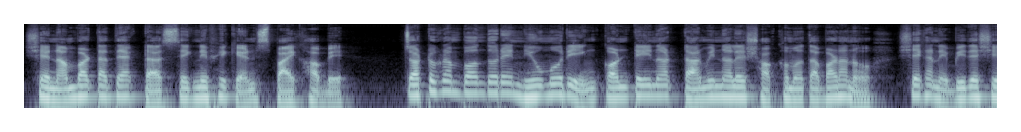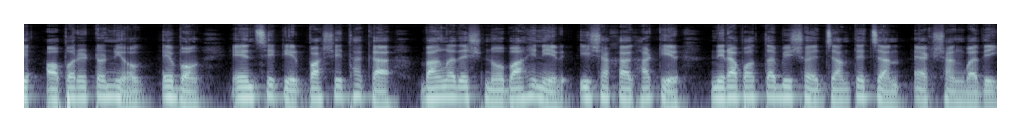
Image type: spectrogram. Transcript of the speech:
সে নাম্বারটাতে একটা সিগনিফিক্যান্ট স্পাইক হবে। চট্টগ্রাম বন্দরে নিউমোরিং কন্টেইনার টার্মিনালের সক্ষমতা বাড়ানো, সেখানে বিদেশি অপারেটর নিয়োগ এবং এনসিটির পাশে থাকা বাংলাদেশ নৌবাহিনীর ইশাখা ঘাটির নিরাপত্তা বিষয়ে জানতে চান এক সাংবাদিক।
